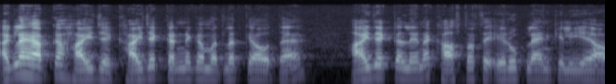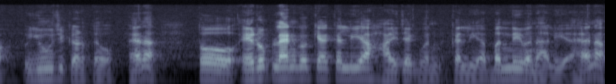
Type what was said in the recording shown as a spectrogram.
अगला है आपका हाईजेक हाईजेक करने का मतलब क्या होता है? हाईजेक कर लेना, खासतौर से एरोप्लेन के लिए आप यूज़ करते हो, है ना? तो एरोप्लेन को क्या कर लिया? हाईजेक बन, कर लिया, बंदी बना लिया, है ना?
